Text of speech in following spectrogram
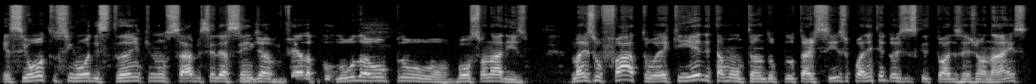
esse outro senhor estranho que não sabe se ele acende a vela para o Lula ou para o bolsonarismo. Mas o fato é que ele está montando para o Tarcísio 42 escritórios regionais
